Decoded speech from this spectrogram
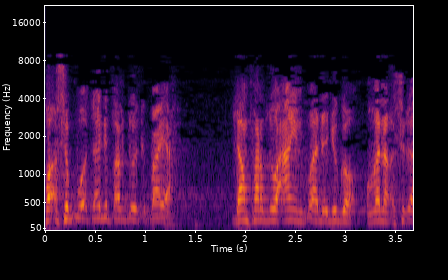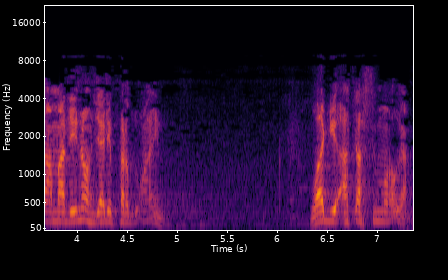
Hak sebut tadi fardu kifayah. Dan fardu ain pun ada juga. Orang nak serang Madinah jadi fardu ain. Wajib atas semua orang.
